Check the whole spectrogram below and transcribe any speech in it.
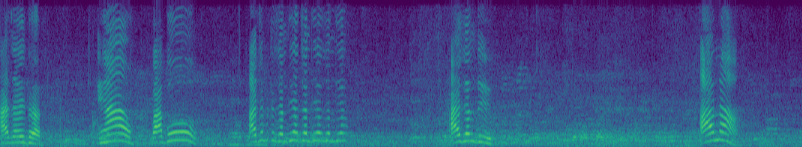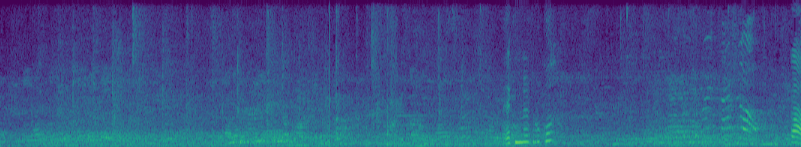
आ जाओ इधर। यहाँ बाबू। आ जाओ बेटा, जल्दी आ जल्दी आ जल्दी आ। आ जल्दी। आओ ना। एक मिनट रुको का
